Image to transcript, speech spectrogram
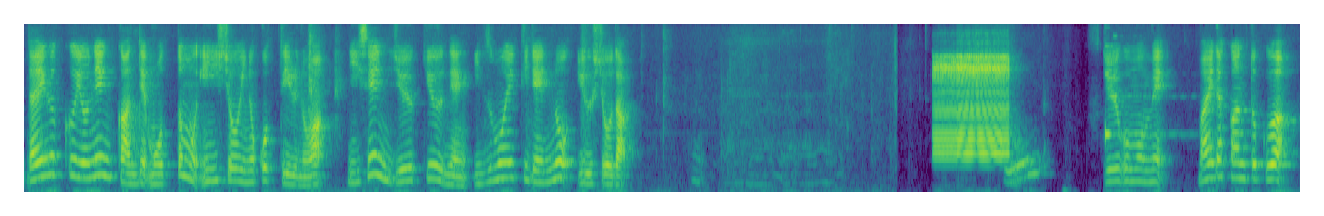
大学4年間で最も印象に残っているのは2019年出雲駅伝の優勝だ。15問目。前田監督は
